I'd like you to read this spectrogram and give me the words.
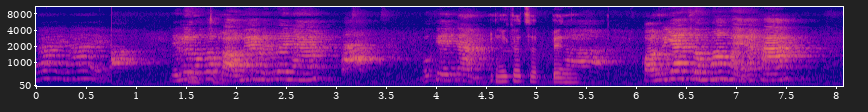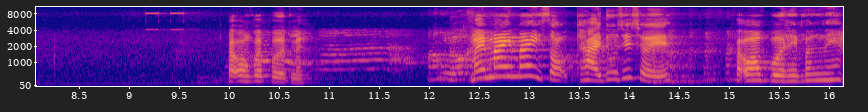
ได้ได้อย่าลืมเอากระเป๋าแม่มาด้วยนะ โอเคจ้ะ นี่ก็จะเป็น ขออนุญาตชมห้องหน่อยนะคะพ ระองค์ไปเปิดไหมห้องรกไม่ไม่ไม่สองถ่ายดูเฉยๆพระองค์เปิดให้เบิ่งเนี่ย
